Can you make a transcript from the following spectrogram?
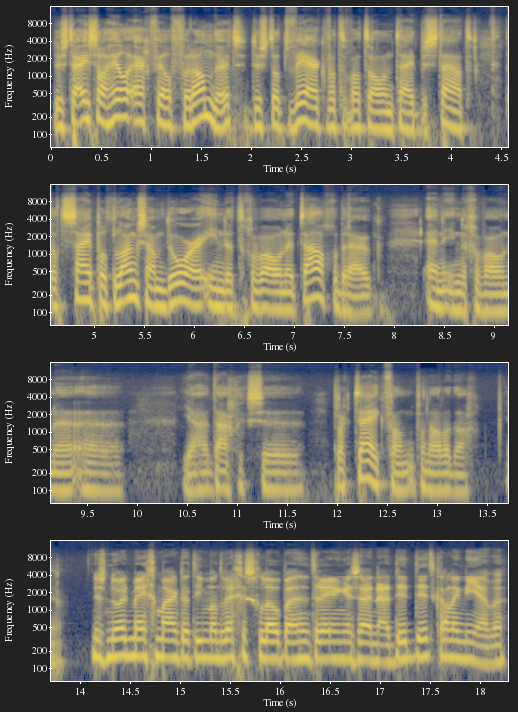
Dus daar is al heel erg veel veranderd. Dus dat werk, wat, wat al een tijd bestaat, dat zijpelt langzaam door in het gewone taalgebruik. En in de gewone uh, ja, dagelijkse praktijk van, van alle dag. Ja. Dus nooit meegemaakt dat iemand weg is gelopen aan de training en zei: Nou, dit, dit kan ik niet hebben.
